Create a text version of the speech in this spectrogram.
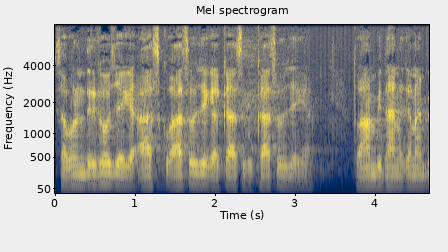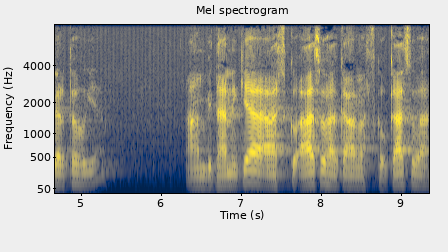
सवर्ण दीर्घ हो जाएगा, आस को आस हो जाएगा काश को काश हो जाएगा। तो आम विधान करना व्यर्थ हो गया। आम विधान क्या? आस को आस हुआ काम को काश हुआ।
